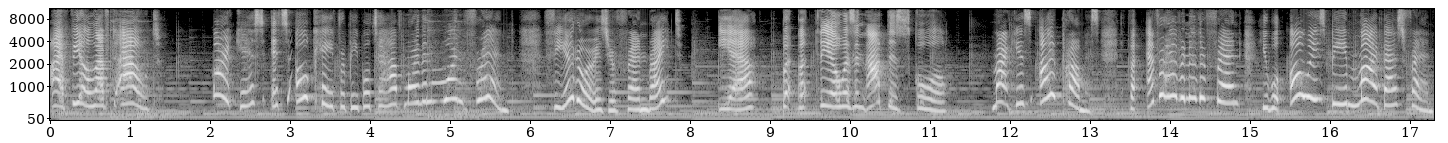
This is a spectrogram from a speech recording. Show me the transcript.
I feel left out. Marcus, it's okay for people to have more than one friend. Theodore is your friend, right? Yeah, but, but Theo isn't at this school. Marcus, I promise, if I ever have another friend, you will always be my best friend.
